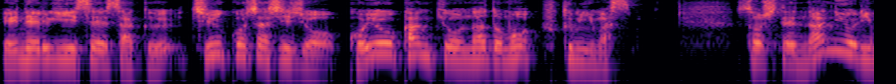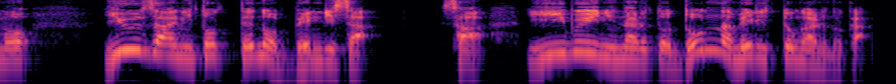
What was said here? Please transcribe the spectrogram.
エネルギー政策、中古車市場、雇用環境なども含みます。そして何よりも、ユーザーにとっての便利さ。さあ、EV になるとどんなメリットがあるのか。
